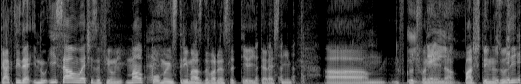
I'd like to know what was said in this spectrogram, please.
Както и да е. Но и само вече за филми. Малко по-мейнстрим аз да върна след тия интересни а, включвания Идеи. на парчето и на Зузи.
